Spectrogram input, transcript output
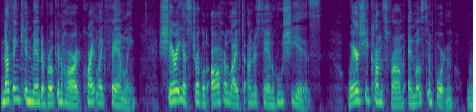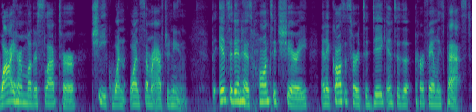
nothing can mend a broken heart quite like family. Sherry has struggled all her life to understand who she is, where she comes from, and most important, why her mother slapped her cheek one, one summer afternoon. The incident has haunted Sherry, and it causes her to dig into the, her family's past.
